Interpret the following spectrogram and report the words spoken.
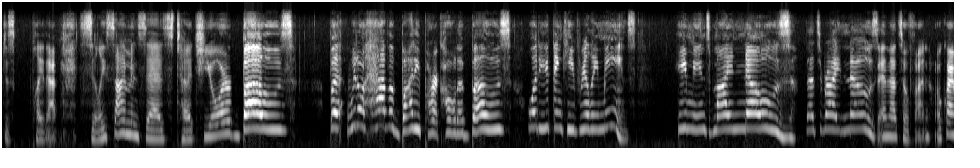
just play that. Silly Simon says, touch your bows. But we don't have a body part called a bows. What do you think he really means? He means my nose. That's right, nose. And that's so fun. Okay.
